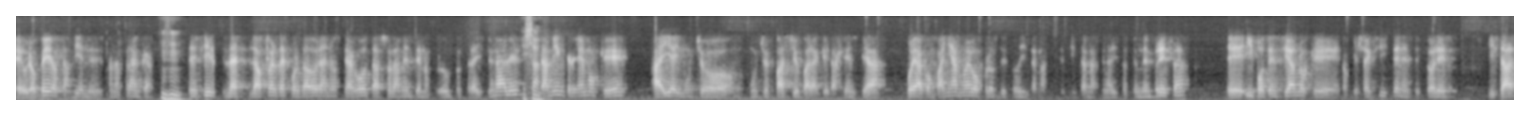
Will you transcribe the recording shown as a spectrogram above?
europeos, también desde zona franca. Es decir, la, oferta exportadora no se agota solamente en los productos tradicionales. También creemos que ahí hay mucho, mucho espacio para que la agencia pueda acompañar nuevos procesos de, internacionalización de empresas eh, y potenciar los que, los que ya existen en sectores quizás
